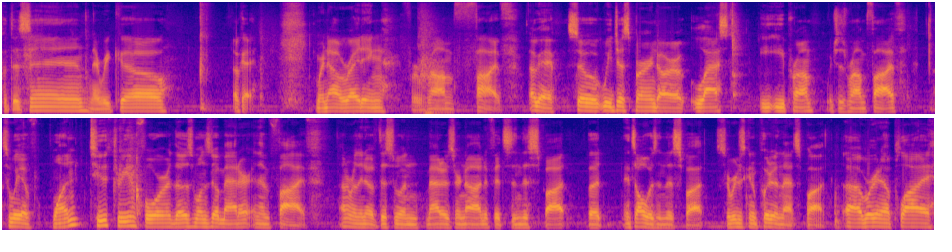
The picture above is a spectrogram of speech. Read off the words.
put this in. There we go. Okay, we're now writing for ROM 5. Okay, so we just burned our last EEPROM, which is ROM 5. So we have one, two, three, and four. Those ones don't matter, and then five. I don't really know if this one matters or not, if it's in this spot, but it's always in this spot. So we're just gonna put it in that spot. Uh, we're gonna apply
